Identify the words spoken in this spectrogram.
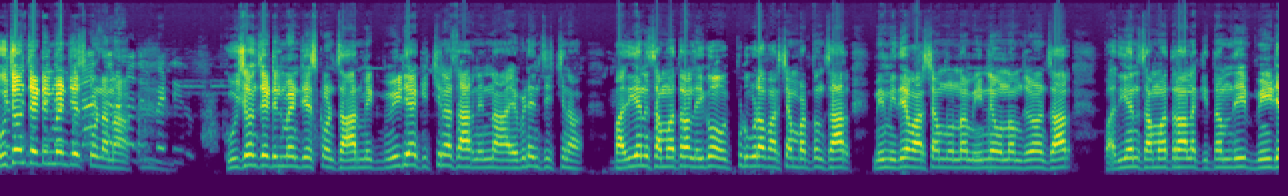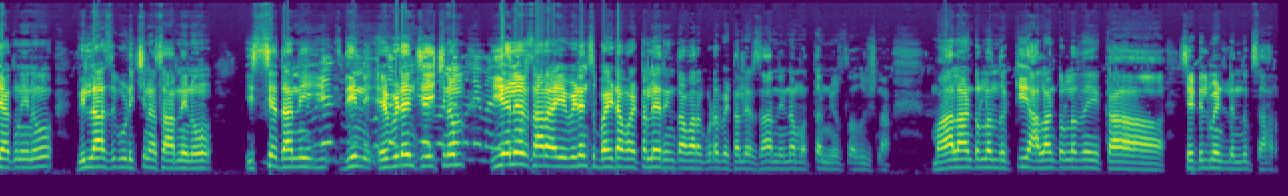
కూర్చొని సెటిల్మెంట్ చేసుకోండి అన్న. కూర్చొని సెటిల్మెంట్ చేసుకోండి సార్. మీకు మీడియాకి ఇచ్చిన సార్ నిన్న ఎవిడెన్స్ ఇచ్చిన. పదిహేను సంవత్సరాలు ఇగో ఇప్పుడు కూడా వర్షం పడుతుంది సార్. మేము ఇదే వర్షంలో ఉన్నాం ఈయనే ఉన్నాం చూడండి సార్. పదిహేను సంవత్సరాల క్రితంది మీడియాకు నేను విల్లాస్ కూడా ఇచ్చిన సార్ నేను. ఇస్తే దాన్ని దీన్ని ఎవిడెన్స్ ఇచ్చినాం. ఇయ్యలేరు సార్ ఆ ఎవిడెన్స్ బయట పెట్టలేరు. ఇంతవరకు కూడా పెట్టలేరు సార్. నిన్న మొత్తం న్యూస్లో చూసిన. మా లాంటి వాళ్ళని దొక్కి అలాంటి వాళ్ళని సెటిల్మెంట్లు ఎందుకు సార్?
